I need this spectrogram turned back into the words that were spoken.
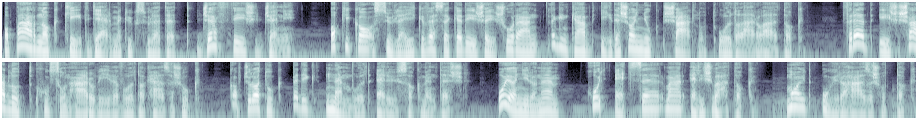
A párnak két gyermekük született, Jeff és Jenny, akik a szüleik veszekedései során leginkább édesanyjuk Charlotte oldalára álltak. Fred és Charlotte 23 éve voltak házasok, kapcsolatuk pedig nem volt erőszakmentes. Olyannyira nem, hogy egyszer már el is váltak, majd újra házasodtak.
